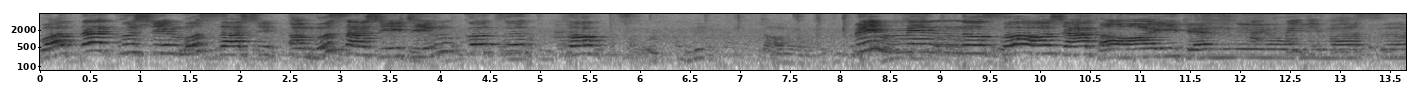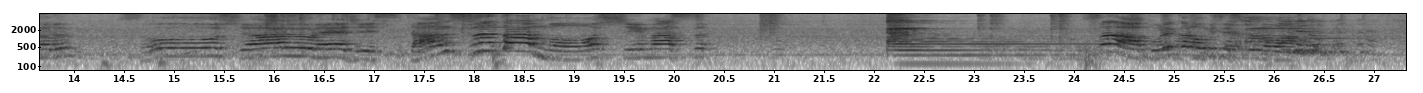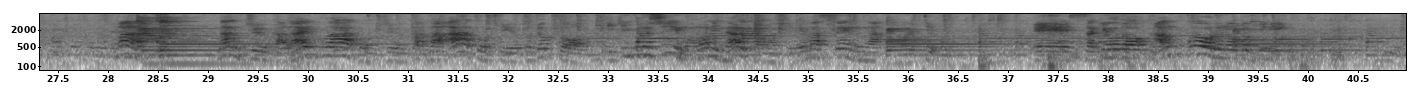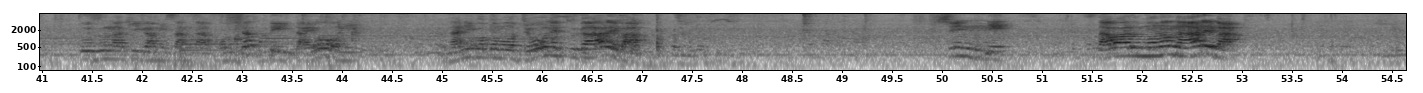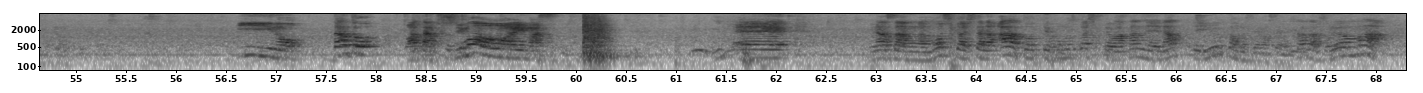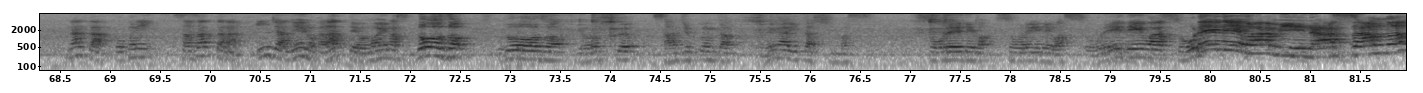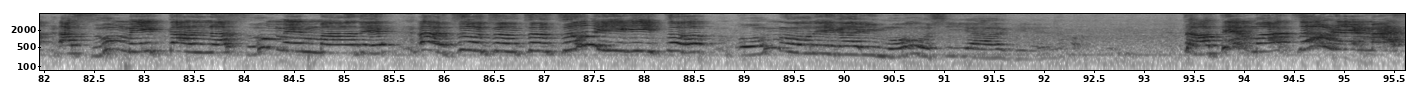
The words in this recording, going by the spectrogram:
私武蔵あ武蔵人骨と。民民の奏者いけんにおりまする。ソーシャルレジスタンスと申します。さあこれからお見せするのは。まあなんちゅうかライブアートっていうかまあアートっていうとちょっと息苦しいものになるかもしれませんが、えー、先ほどアンコールの時に渦巻神さんがおっしゃっていたように何事も情熱があれば真に伝わるものがあればいいのだと私も思います、えー、皆さんがもしかしたらアートって小難しくて分かんねえなって言うかもしれません。ただそれはまあなんかここに刺さったらいいんじゃねえのかなって思います。どうぞ。どうぞ。よろしく。30分間お願いいたします。それではそれではそれではそれでは皆様隅から隅まであつつつついお願い申し上げます立てまつれます。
